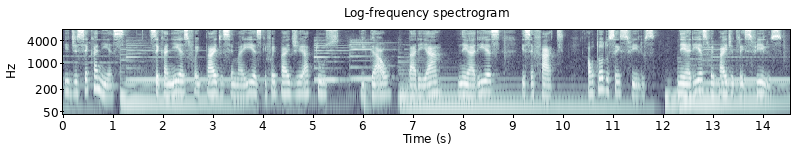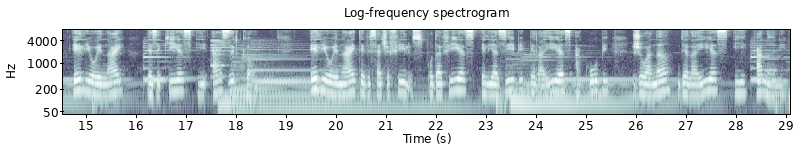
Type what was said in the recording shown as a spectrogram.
e de Secanias. Secanias foi pai de Semaías, que foi pai de Atus, Igal, Bariá, Nearias e Cefate. Ao todo seis filhos. Nearias foi pai de três filhos, Elioenai, Ezequias e Azircão. Elioenai teve sete filhos, Odavias, Eliasibe, Pelaías, Acube, Joanã, Delaías e Anani.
